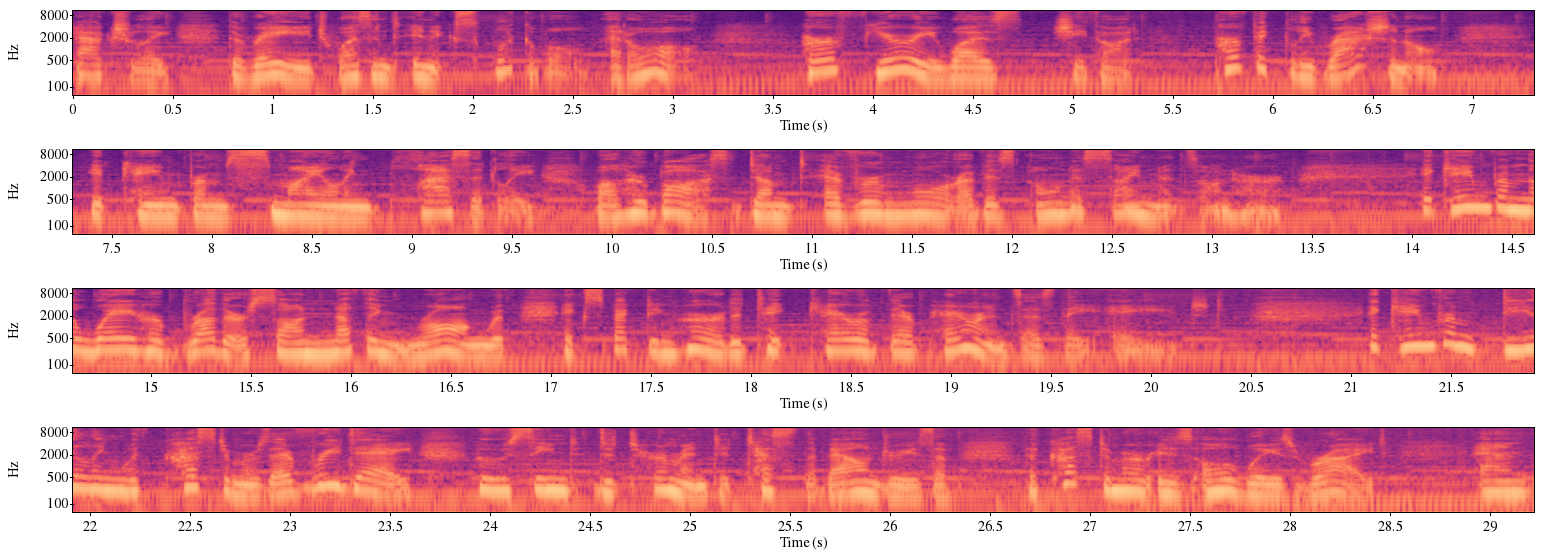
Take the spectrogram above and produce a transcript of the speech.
actually, the rage wasn't inexplicable at all. Her fury was, she thought, perfectly rational it came from smiling placidly while her boss dumped ever more of his own assignments on her. It came from the way her brother saw nothing wrong with expecting her to take care of their parents as they aged. It came from dealing with customers every day who seemed determined to test the boundaries of the customer is always right and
